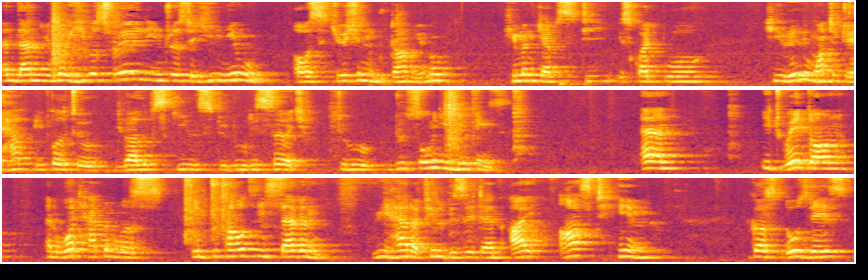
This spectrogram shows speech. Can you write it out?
And then, you know, he was really interested. He knew our situation in Bhutan, you know, human capacity is quite poor. He really wanted to help people to develop skills, to do research, to do so many new things. And it went on, and what happened was in 2007, we had a field visit, and I asked him because those days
